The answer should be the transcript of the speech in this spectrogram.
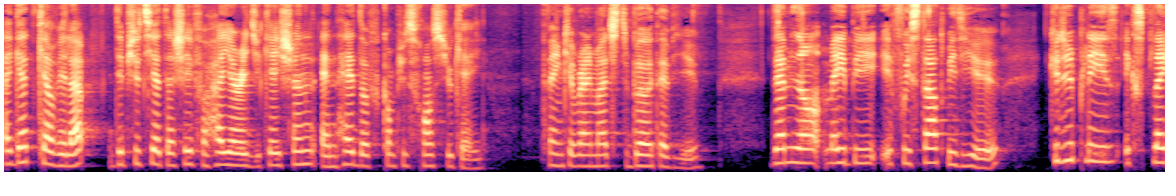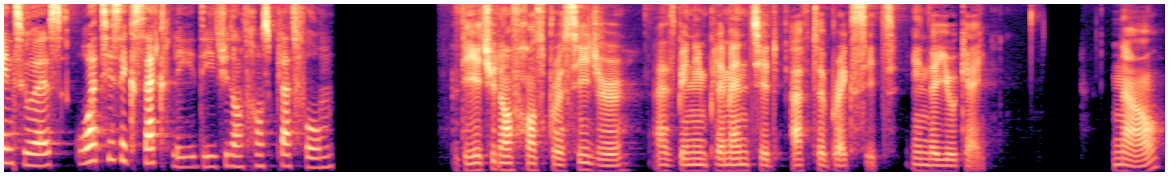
Agathe Kervella, Deputy Attaché for Higher Education and Head of Campus France UK. Thank you very much to both of you. Damien, maybe if we start with you, could you please explain to us what is exactly the Etudes en France platform? The Etudes en France procedure has been implemented after Brexit in the UK. Now,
